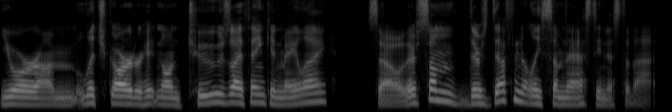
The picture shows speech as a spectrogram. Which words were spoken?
Your um, Lychguard are hitting on twos, I think, in melee. So there's some, there's definitely some nastiness to that.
